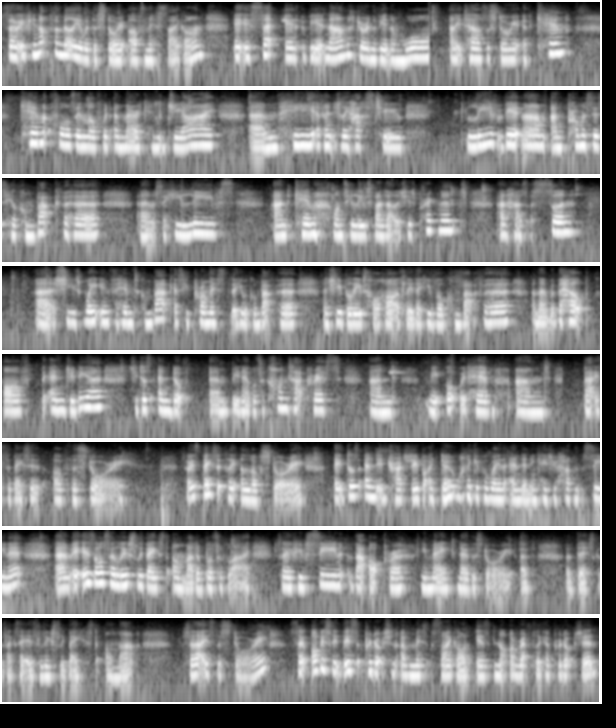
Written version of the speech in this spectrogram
So if you're not familiar with the story of Miss Saigon, it is set in Vietnam during the Vietnam War and it tells the story of Kim. Kim falls in love with American GI. Um, he eventually has to leave Vietnam and promises he'll come back for her. Um, so he leaves and Kim, once he leaves, finds out that she's pregnant and has a son. Uh, she's waiting for him to come back as he promised that he would come back for her and she believes wholeheartedly that he will come back for her and then with the help of the engineer she does end up um, being able to contact Chris and meet up with him and that is the basis of the story. So it's basically a love story it does end in tragedy, but I don't want to give away the ending in case you haven't seen it. Um, it is also loosely based on Madame Butterfly, so if you've seen that opera, you may know the story of, of this, because like I say, it is loosely based on that. So that is the story. So obviously this production of Miss Saigon is not a replica production.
